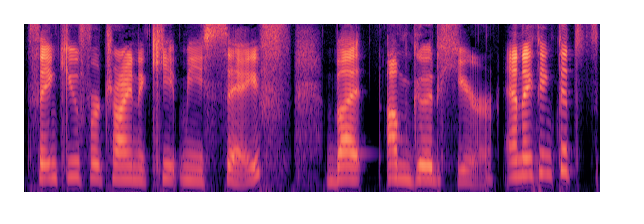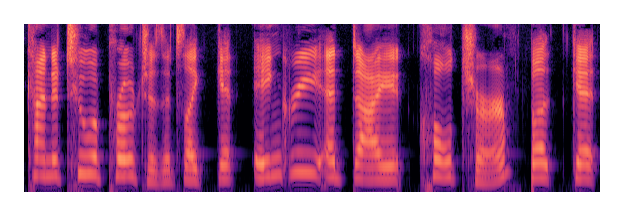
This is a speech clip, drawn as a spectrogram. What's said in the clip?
thank you for trying to keep me safe, but I'm good here. And I think that's kind of two approaches. It's like get angry at diet culture, but get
